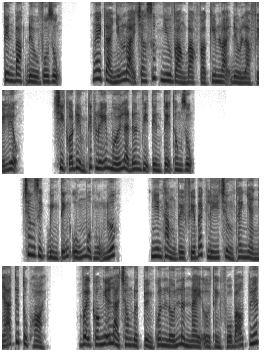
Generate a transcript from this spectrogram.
tiền bạc đều vô dụng. Ngay cả những loại trang sức như vàng bạc và kim loại đều là phế liệu. Chỉ có điểm tích lũy mới là đơn vị tiền tệ thông dụng. Trương dịch bình tĩnh uống một ngụm nước, nhìn thẳng về phía bách lý trường thanh nhàn nhã tiếp tục hỏi vậy có nghĩa là trong đợt tuyển quân lớn lần này ở thành phố bão tuyết,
